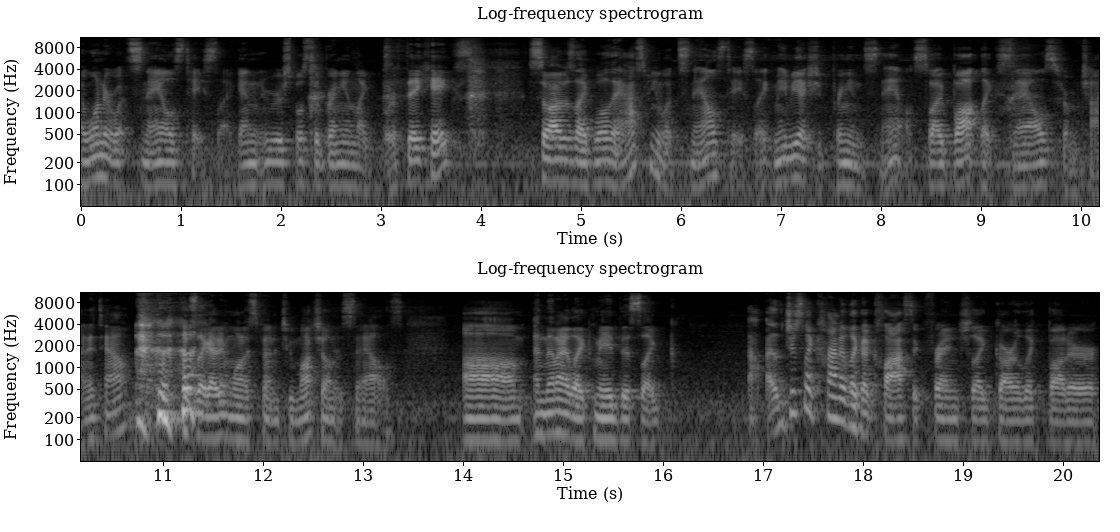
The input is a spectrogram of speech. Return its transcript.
I wonder what snails taste like and we were supposed to bring in like birthday cakes. So I was like, well, they asked me what snails taste like. Maybe I should bring in snails. So I bought like snails from Chinatown because like I didn't want to spend too much on the snails. Um, and then I like made this like, just like kind of like a classic French like garlic butter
